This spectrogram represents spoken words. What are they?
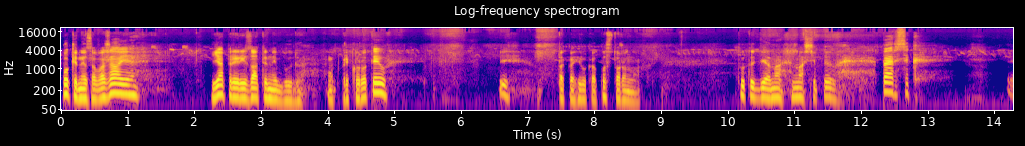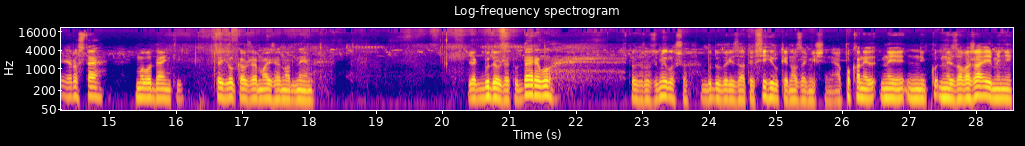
Поки не заважає, я прирізати не буду. От прикоротив і така гілка по сторонах. Тут тоді я на- нащепив персик, і росте молоденький. Ця гілка вже майже над ним. Як буде вже тут дерево, то зрозуміло, що буду вирізати всі гілки на заміщення. А поки не, не, не, заважає мені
